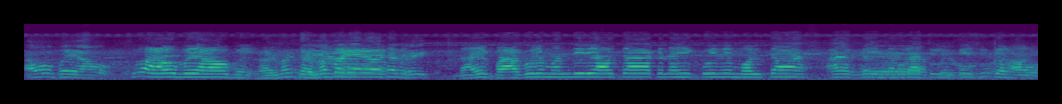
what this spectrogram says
આવો ભાઈ આવો. શું આવો ભાઈ આવો ભાઈ? ઘરમાં ઘરમાં પડ્યા રહો તમે? નહીં ભાગોરે મંદિરે આવતા કે નહીં કોઈને મળતા? આ કઈ નવરાત્રી કઈ શું કરવાનું?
